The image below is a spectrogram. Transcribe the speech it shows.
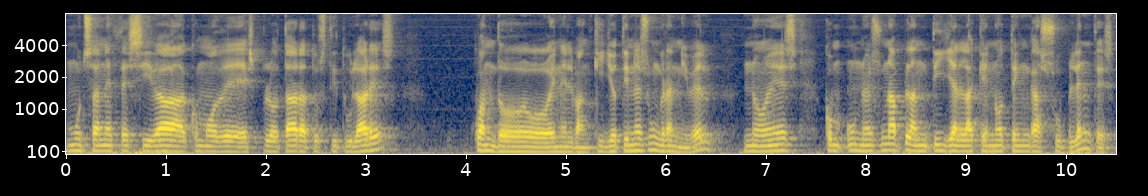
mucha necesidad como de explotar a tus titulares cuando en el banquillo tienes un gran nivel. No es, como, no es una plantilla en la que no tengas suplentes.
